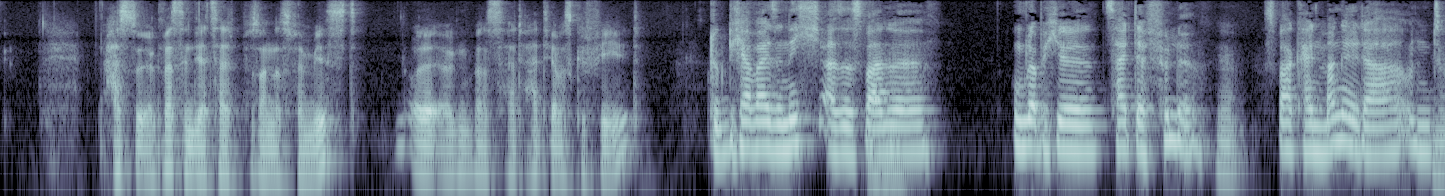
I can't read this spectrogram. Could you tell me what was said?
Hast du irgendwas in der Zeit besonders vermisst? Oder irgendwas, hat, hat dir was gefehlt? Glücklicherweise nicht. Also es war eine unglaubliche Zeit der Fülle. Ja. Es war kein Mangel da und ja.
